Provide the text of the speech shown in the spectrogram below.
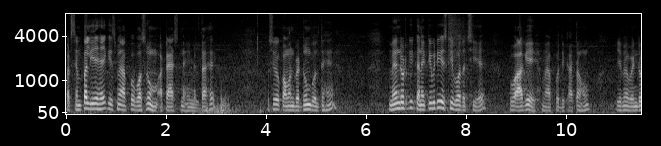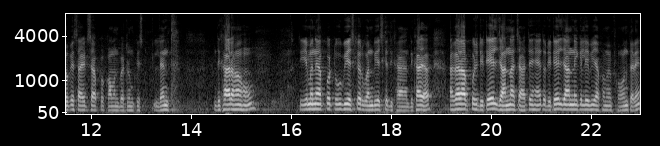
बट सिंपल ये है कि इसमें आपको वॉशरूम अटैच नहीं मिलता है। उसी को कॉमन बेडरूम बोलते हैं। मेन रोड की कनेक्टिविटी इसकी बहुत अच्छी है, वो आगे मैं आपको दिखाता हूँ। ये मैं विंडो के साइड से आपको कॉमन बेडरूम की लेंथ दिखा रहा हूँ। तो ये मैंने आपको टू बी एच के और वन बी एच के दिखाया दिखाया। अगर आप कुछ डिटेल जानना चाहते हैं तो डिटेल जानने के लिए भी आप हमें फ़ोन करें।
